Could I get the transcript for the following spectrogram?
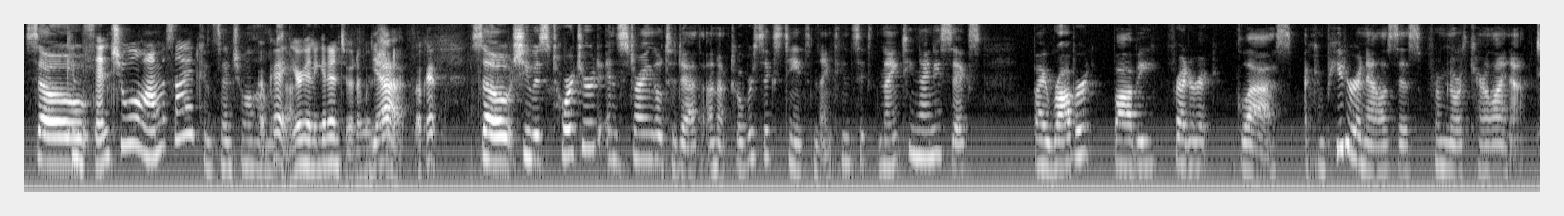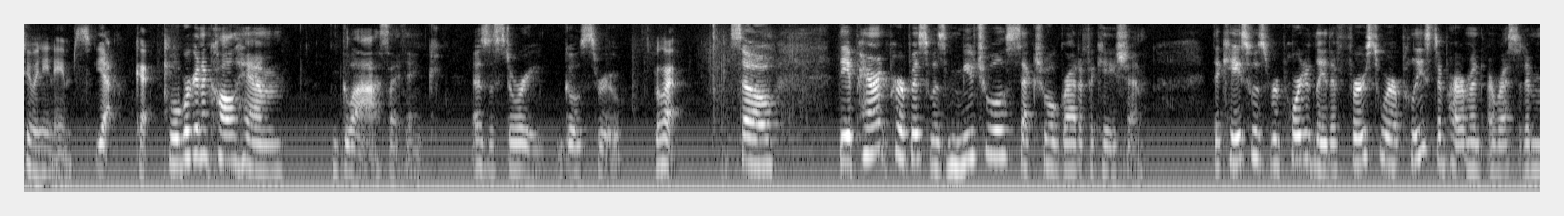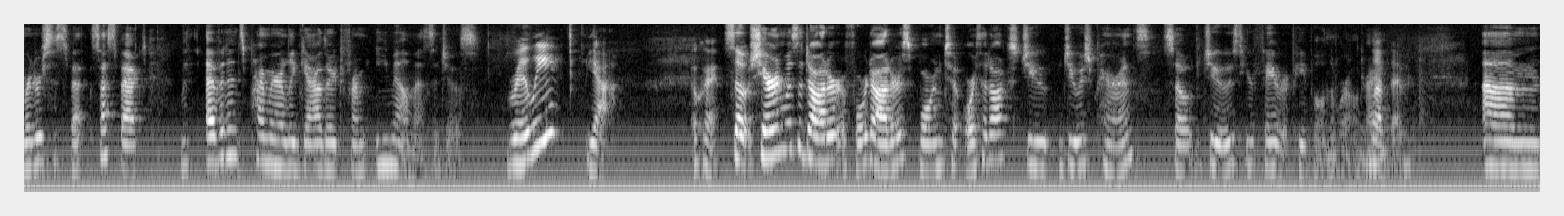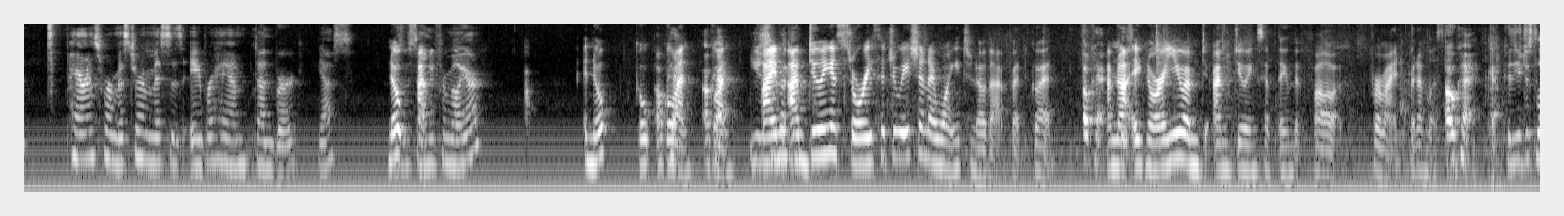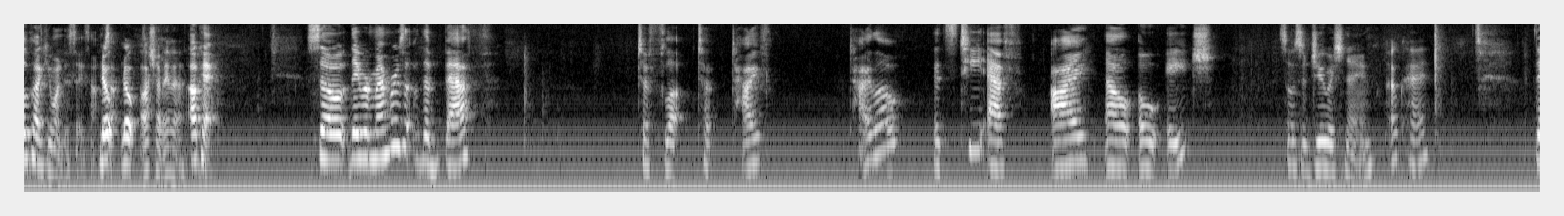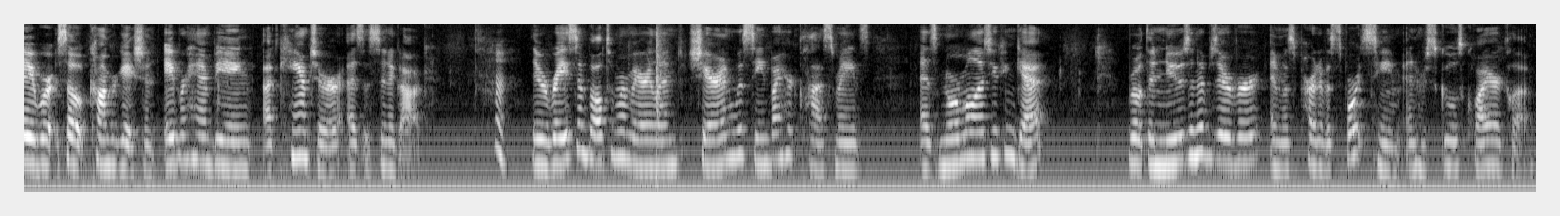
So consensual homicide. consensual homicide. Okay, you're gonna get into it. I'm gonna Yeah. Okay. So she was tortured and strangled to death on October 16th, 1996, by Robert Bobby Frederick Glass, a computer analysis from North Carolina. Too many names. Yeah. Okay. Well, we're going to call him Glass, I think, as the story goes through. Okay. So, the apparent purpose was mutual sexual gratification. The case was reportedly the first where a police department arrested a murder suspe- suspect with evidence primarily gathered from email messages. Really? Yeah. Okay. So Sharon was a daughter of four daughters born to Orthodox Jew- Jewish parents. So Jews, your favorite people in the world, right? Love them. Um, parents were Mr. and Mrs. Abraham Denburg. Yes. Nope. This sounding familiar? Uh, nope. Go, go Okay, on. Go on. I'm, I'm doing a story situation. I want you to know that, but go ahead. Okay. I'm not ignoring you. I'm, I'm doing something that follow up for mine, but I'm listening. Okay. Okay. Because you just look like you wanted to say something. Nope, nope. I'll shut my mouth. Okay. So they were members of the Beth to to Tyf Tilo. It's T F I L O H. So it's a Jewish name. Okay. They were so congregation. Abraham being a cantor as a synagogue. Huh. They were raised in Baltimore, Maryland. Sharon was seen by her classmates as normal as you can get. Wrote the News and Observer and was part of a sports team in her school's choir club.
